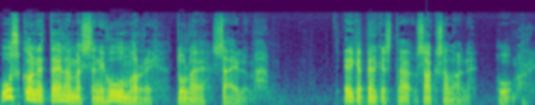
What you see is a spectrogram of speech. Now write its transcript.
Uskon, että elämässäni huumori tulee säilymään. Eikä pelkästään saksalainen huumori.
